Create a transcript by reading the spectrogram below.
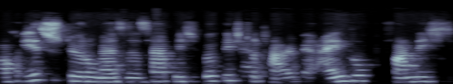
auch Essstörung. Also das hat mich wirklich total beeindruckt, fand ich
